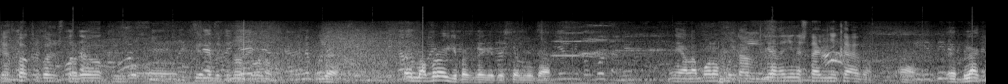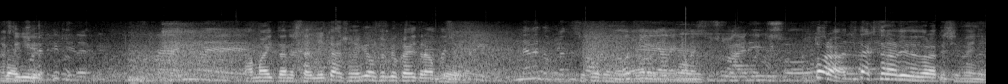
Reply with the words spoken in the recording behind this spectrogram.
Γι' αυτό ακριβώς στο λέω ακριβώς ε, ποιο είναι το κοινό του όνομα. Ναι. Ε, μαυρόγυπας λέγεται στα ελληνικά. Ναι, αλλά μόνο που τα βιβλία δεν είναι στα ελληνικά εδώ. Α, ε, black Αυτή είναι η- budget. Άμα ήταν στα ελληνικά, συνογείο θα πιο καλύτερα από εσένα. Ναι, με το βλέπεις Σηκώστε με, Όχι, άρα, αν είναι λοιπόν. μέσα στο ζωολογικό. Τώρα, κοιτάξτε να δείτε τώρα τι συμβαίνει.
